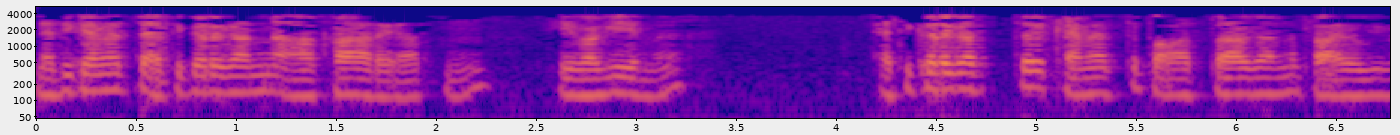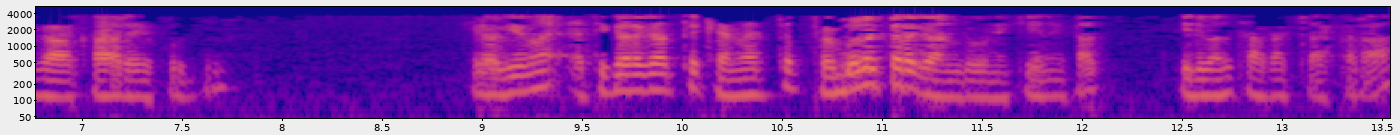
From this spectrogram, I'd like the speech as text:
නැති කැමැත්ත ඇති කරගන්න ආකාරයත් ඒ වගේම ඇති කරගත්ත කැමැත්ත පවත්වා ගන්න ප්‍රායෝගික ආකාරයකුත් ඒ වගේම ඇති කරගත්ත කැමැත්ත ප්‍රබල කරගන්න ඕනේ කියන එකත් පිළිබඳව සාකච්ඡා කරා.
